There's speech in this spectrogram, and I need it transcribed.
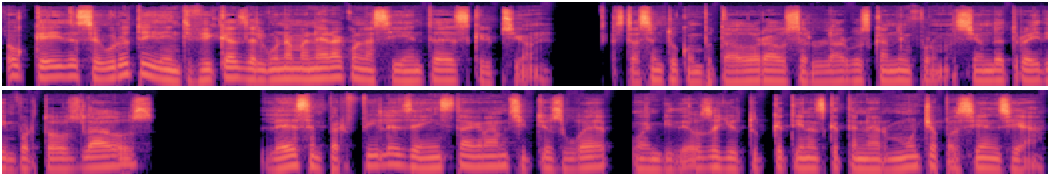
Ok, de seguro te identificas de alguna manera con la siguiente descripción. Estás en tu computadora o celular buscando información de trading por todos lados. Lees en perfiles de Instagram, sitios web o en videos de YouTube que tienes que tener mucha paciencia,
